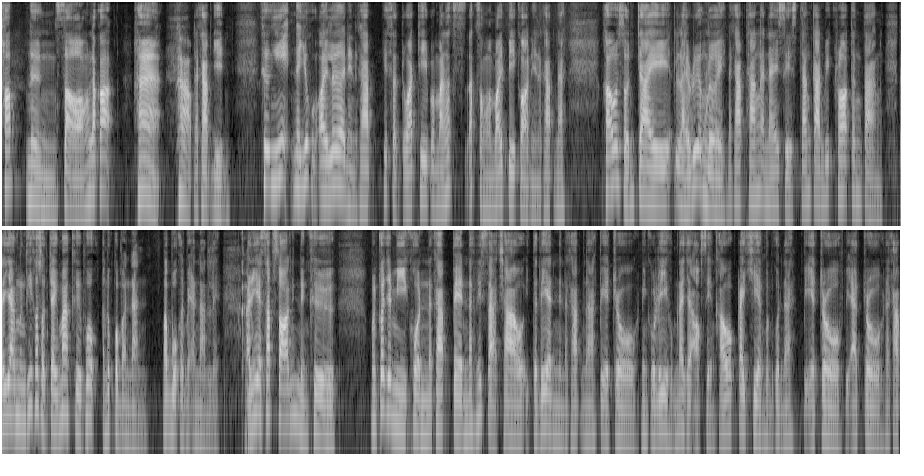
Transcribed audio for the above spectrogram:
top หนึ่งสองแล้วก็ห้าครับนะครับยิน คืองี้ในยุคของออยเลอร์เนี่ยนะครับที่ศตวรรษที่ประมาณสักสักสองร้อยปีก่อนเนี่ยนะครับนะ เขาสนใจหลายเรื่องเลยนะครับ ทั้ง analysis ทั้งการวิเคราะห์ต่างๆ แต่อย่างหนึ่งที่เขาสนใจมากคือพวกอนุกรมอนันต์มาบวกกันเป็นอนันต์เลยครับอันนี้จะซับซ้อนนิดหนึ่งคือ มันก็จะมีคนนะครับ เป็นนักคณิตศาสตร์ชาวอิตาเลียนเนี่ยนะครับนะปีเอโตรมิงโกลีผมน่าจะออกเสียงเขาใกล้เคียงผมเป็นคนนะปีเอโตรปีเอโตรนะครับ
